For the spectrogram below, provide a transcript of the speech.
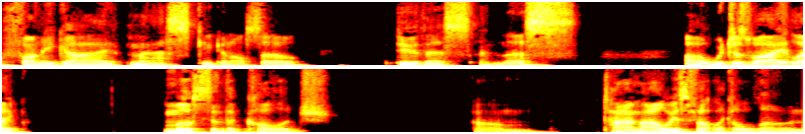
funny guy mask. You can also do this and this. uh, which is why like most of the college um time I always felt like alone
